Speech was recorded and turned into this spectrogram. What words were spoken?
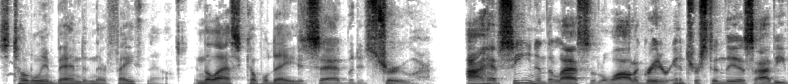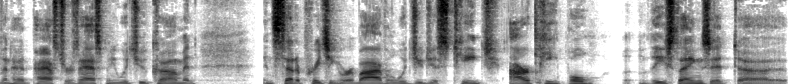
has totally abandoned their faith now in the last couple days. It's sad, but it's true. I have seen in the last little while a greater interest in this. I've even had pastors ask me, Would you come and instead of preaching a revival, would you just teach our people these things that uh,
